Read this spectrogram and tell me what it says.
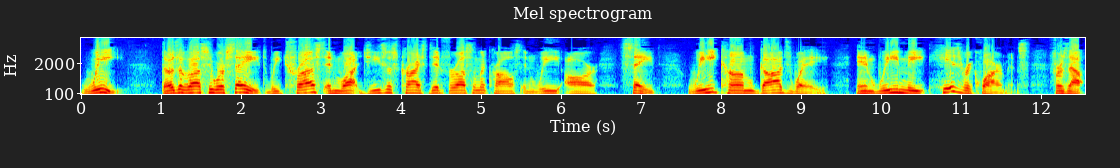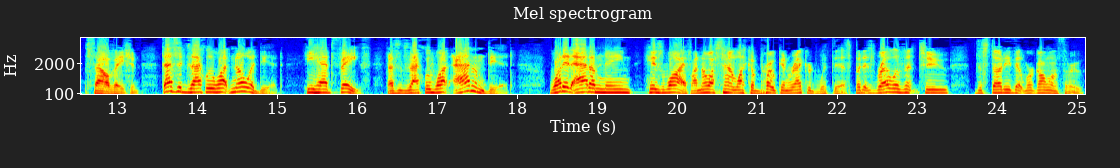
We, those of us who were saved, we trust in what Jesus Christ did for us on the cross and we are saved. We come God's way and we meet His requirements for salvation. That's exactly what Noah did. He had faith. That's exactly what Adam did. What did Adam name his wife? I know I sound like a broken record with this, but it's relevant to the study that we're going through.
